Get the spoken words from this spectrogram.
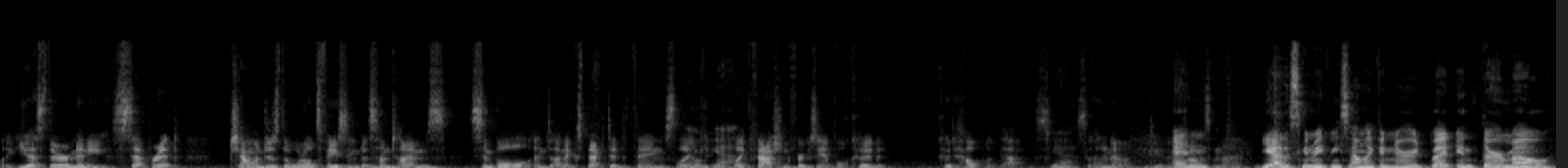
like yes there are many separate challenges the world's facing, but sometimes simple and unexpected things like Mm-hmm. Oh, yeah. like fashion for example could could help with that. Yeah. So I don't know. Do you have any And- thoughts on that? Yeah, this is gonna make me sound like a nerd, but in thermo,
